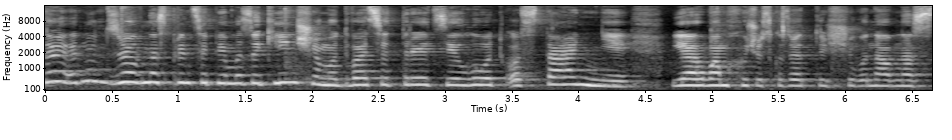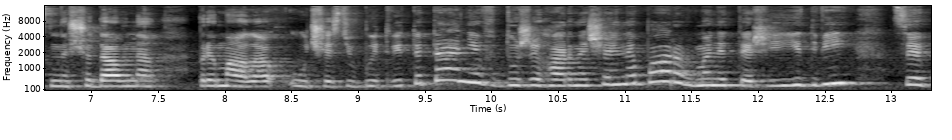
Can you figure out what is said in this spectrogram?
Ну, вже в нас, в принципі, ми закінчуємо. 23-й лот останній. Я вам хочу сказати, що вона в нас нещодавно приймала участь в битві титанів. Дуже гарна чайна пара. В мене теж її дві. Це,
